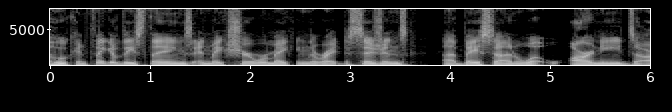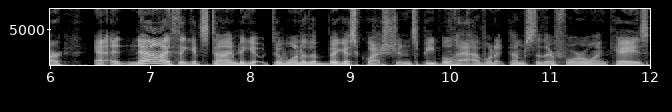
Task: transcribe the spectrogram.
who can think of these things and make sure we're making the right decisions uh, based on what our needs are. Uh, now I think it's time to get to one of the biggest questions people have when it comes to their 401ks.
